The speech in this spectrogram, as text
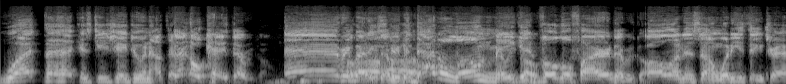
"What the heck is DJ doing out there?" That- okay, there we go. Everybody Oh, screaming. That alone may get go. Vogel fired. There we go. All on his own. What do you think, Dre?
